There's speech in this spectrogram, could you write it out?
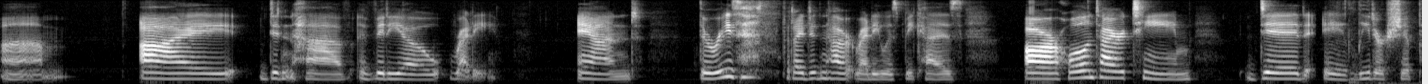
um, I didn't have a video ready. And the reason that I didn't have it ready was because our whole entire team did a leadership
